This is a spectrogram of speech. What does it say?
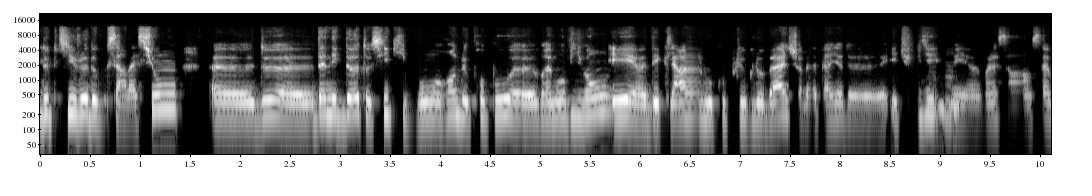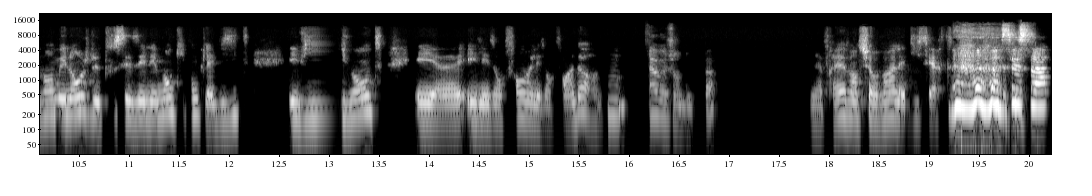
de petits jeux d'observation, euh, de d'anecdotes aussi qui vont rendre le propos vraiment vivant et d'éclairage beaucoup plus global sur la période étudiée. Mm-hmm. Mais voilà, c'est un savant mélange de tous ces éléments qui font que la visite est vivante et, et les enfants, les enfants adorent. Mm. Ah ouais, j'en doute pas. Et après, 20 sur 20 la disserte. c'est ça,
